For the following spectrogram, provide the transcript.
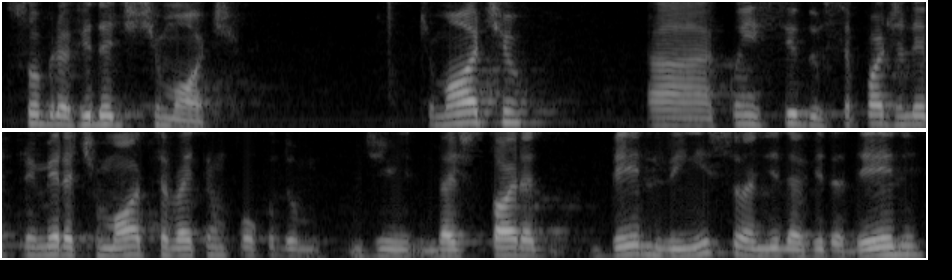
sobre a vida de Timóteo. Timóteo, ah, conhecido, você pode ler 1 Timóteo, você vai ter um pouco do, de, da história dele, do início ali da vida dele.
